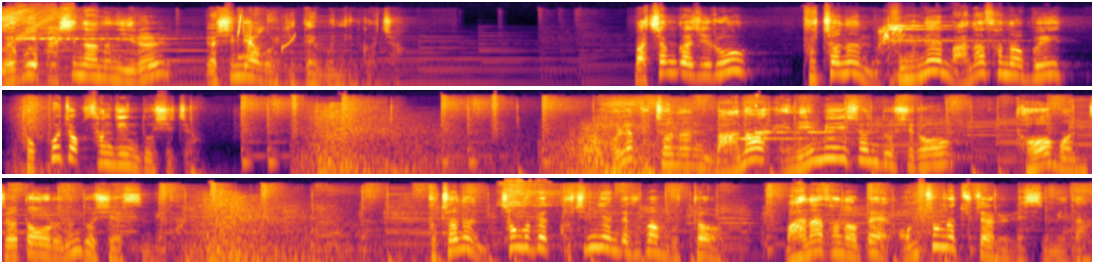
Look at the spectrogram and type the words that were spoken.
외부에 발신하는 일을 열심히 하고 있기 때문인 거죠. 마찬가지로 부천은 국내 만화 산업의 독보적 상징 도시죠. 원래 부천은 만화 애니메이션 도시로 더 먼저 떠오르는 도시였습니다. 부천은 1990년대 후반부터 만화 산업에 엄청난 투자를 했습니다.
